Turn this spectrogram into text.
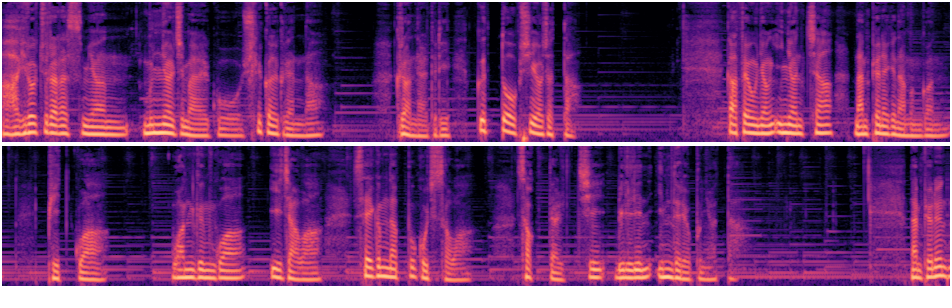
아, 이럴 줄 알았으면 문 열지 말고 쉴 걸 그랬나? 그런 날들이 끝도 없이 이어졌다. 카페 운영 2년차 남편에게 남은 건 빚과 원금과 이자와 세금 납부 고지서와 석 달치 밀린 임대료뿐이었다. 남편은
